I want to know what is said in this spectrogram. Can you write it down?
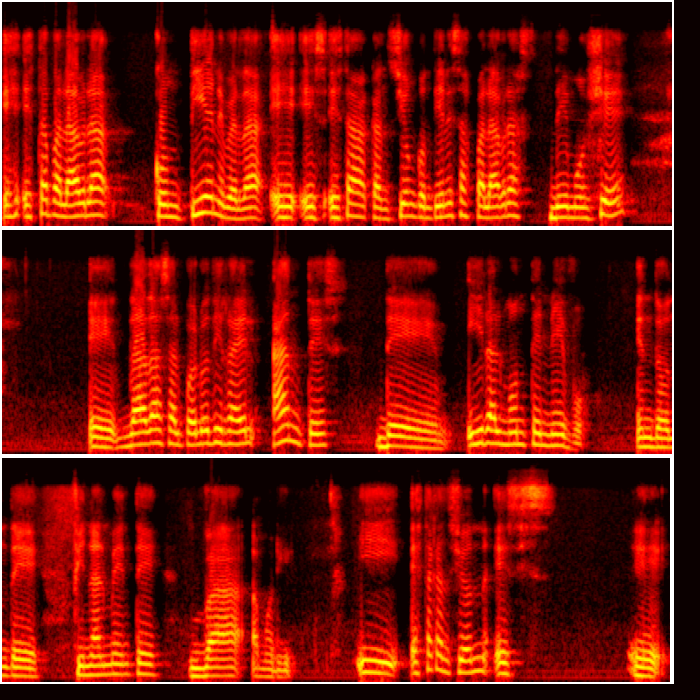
esta palabra contiene, ¿verdad? E, es, esta canción contiene esas palabras de Moshe eh, dadas al pueblo de Israel antes de ir al monte Nevo, en donde finalmente va a morir. Y esta canción es eh,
